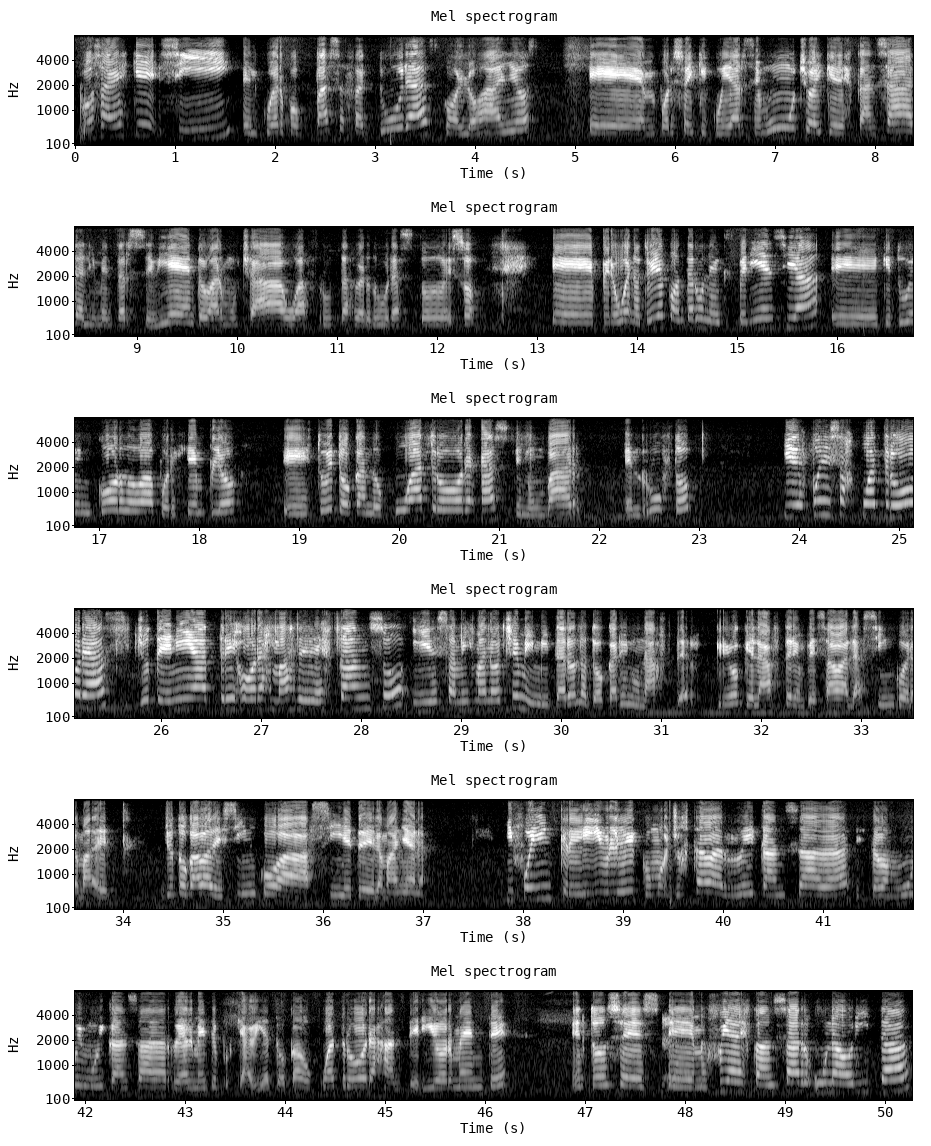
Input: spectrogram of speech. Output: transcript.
Vos sabés que sí, el cuerpo pasa facturas con los años, eh, por eso hay que cuidarse mucho, hay que descansar, alimentarse bien, tomar mucha agua, frutas, verduras, todo eso. Eh, pero bueno, te voy a contar una experiencia eh, que tuve en Córdoba, por ejemplo. estuve tocando cuatro horas en un bar en rooftop. Y después de esas cuatro horas, yo tenía tres horas más de descanso y esa misma noche me invitaron a tocar en un after. Creo que el after empezaba a las 5 de la mañana. Yo tocaba de 5 a 7 de la mañana. Y fue increíble como yo estaba re cansada, estaba muy, muy cansada realmente porque había tocado cuatro horas anteriormente. Entonces eh, me fui a descansar una horita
